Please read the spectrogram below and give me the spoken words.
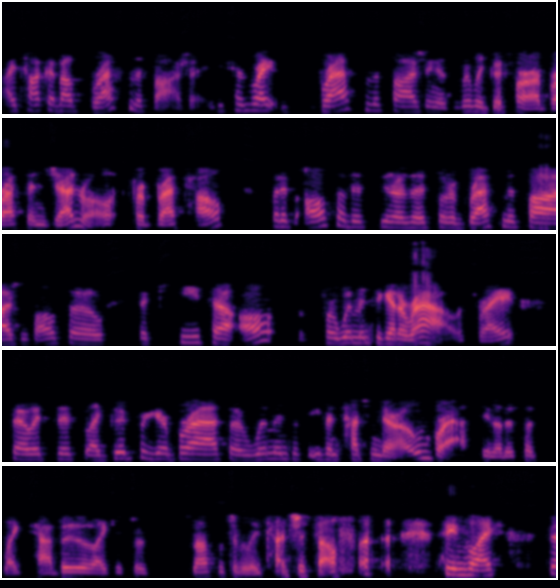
I talk about breast massaging because, right, breast massaging is really good for our breath in general, for breast health, but it's also this, you know, the sort of breast massage is also the key to all, for women to get aroused, right? So it's this like good for your breath or women just even touching their own breath. You know, there's such like taboo, like sort of not supposed to really touch yourself, seems like. So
